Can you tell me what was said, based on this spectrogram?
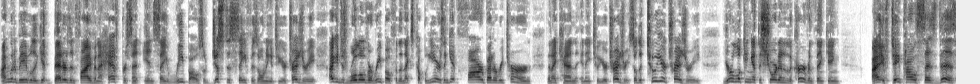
I'm going to be able to get better than five and a half percent in, say, repo. So just as safe as owning a two-year treasury, I can just roll over repo for the next couple years and get far better return than I can in a two-year treasury. So the two-year treasury, you're looking at the short end of the curve and thinking, I, if Jay Powell says this,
